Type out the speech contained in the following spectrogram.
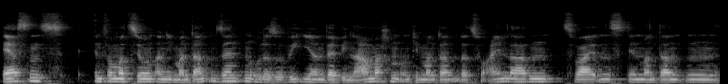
erstens Informationen an die Mandanten senden oder so wie ihr ein Webinar machen und die Mandanten dazu einladen. Zweitens den Mandanten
